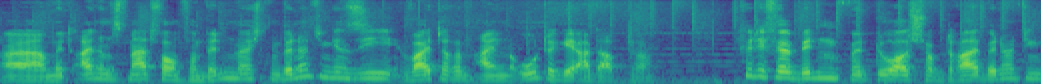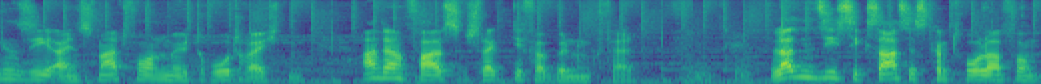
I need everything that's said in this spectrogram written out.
äh, mit einem Smartphone verbinden möchten, benötigen Sie weiteren einen OTG-Adapter. Für die Verbindung mit DualShock 3 benötigen Sie ein Smartphone mit Rotrechten, andernfalls schlägt die Verbindung fehl. Laden Sie Sixasis Controller vom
